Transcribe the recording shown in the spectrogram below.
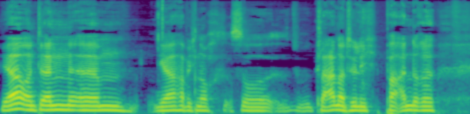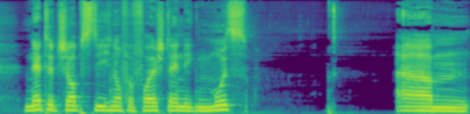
ja, und dann, ähm, ja, habe ich noch so, klar natürlich ein paar andere nette Jobs, die ich noch vervollständigen muss. Ähm,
